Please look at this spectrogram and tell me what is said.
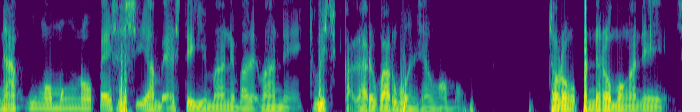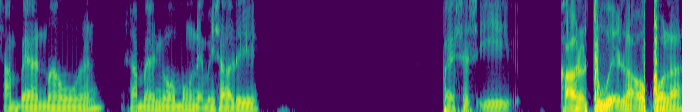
Nek aku ngomong no PSSI ambek STY mana balik mana, iki wis gak karu-karuan sih ngomong. Cara bener omongane sampean mau kan, sampean ngomong nek misale PSSI ada duit lah opo lah.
